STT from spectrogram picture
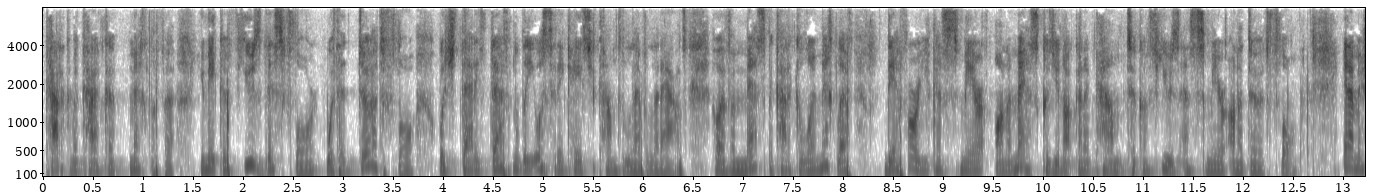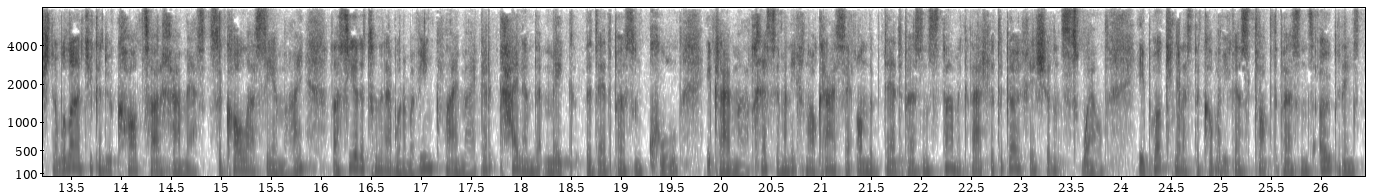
karka mechlafa. You may confuse this floor with a dirt floor, which that is definitely also in case you come to level it out. However, mes therefore you can smear on a mess because you're not going to come to confuse and smear on a dirt floor. In our Mishnah, we learned you can do called tzar chames. So maiker, kailim that make the dead person cool, on the dead person's stomach, dash the shouldn't swell. The you can stop the person's openings, the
